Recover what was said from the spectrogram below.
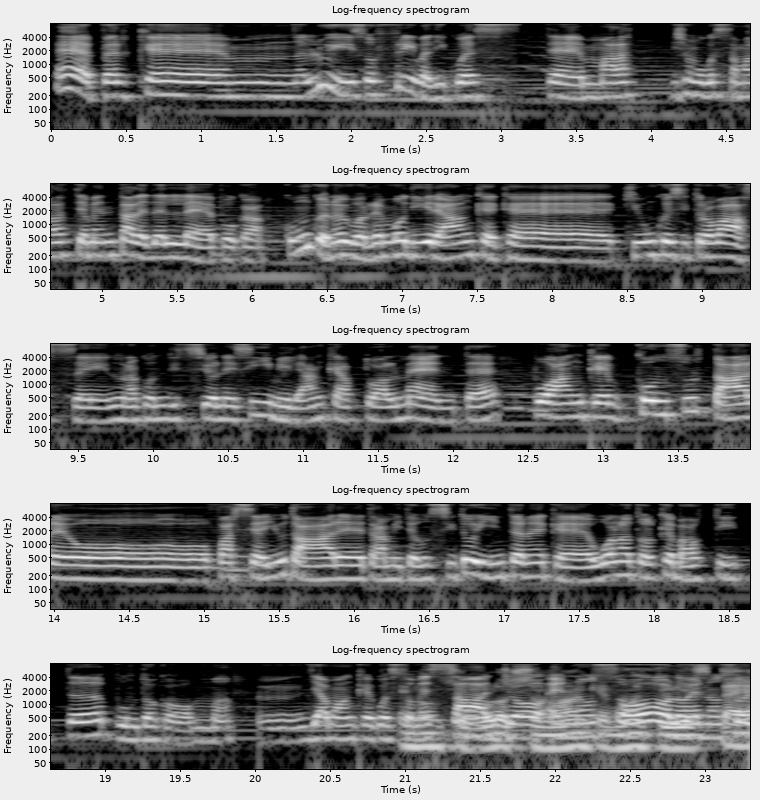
Eh, perché mm, lui soffriva di queste malattie, diciamo questa malattia mentale dell'epoca. Comunque noi vorremmo dire anche che chiunque si trovasse in una condizione simile, anche attualmente, può anche consultare o farsi aiutare tramite un sito internet che è wannatalkaboutit.com. Mm, Diamo anche questo E messaggio solo, e non solo, e non solo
